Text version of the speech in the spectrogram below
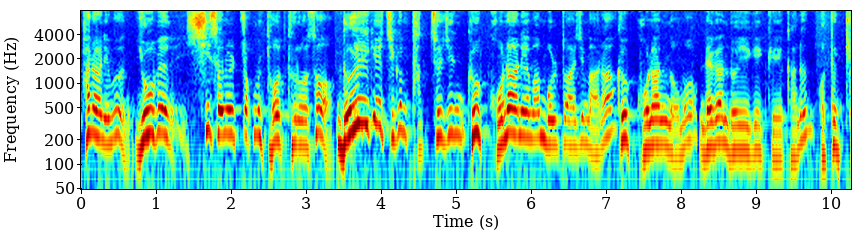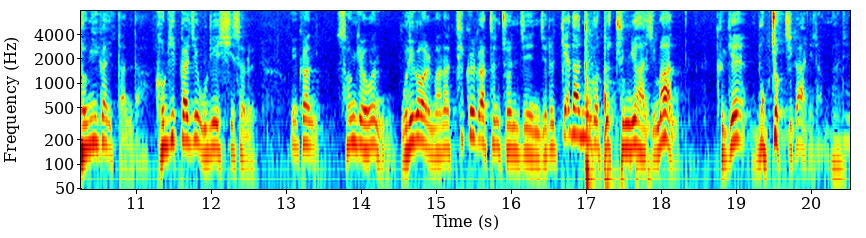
하나님은 욥의 시선을 조금 더 들어서 너에게 지금 닥쳐진 그 고난에만 몰두하지 마라. 그 고난 넘어 내가 너에게 계획하는 어떤 경위가 있단다. 거기까지 우리의 시선을. 그러니까 성경은 우리가 얼마나 티끌 같은 존재인지를 깨닫는 것도 중요하지만 그게 목적지가 아니란 말이에요.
